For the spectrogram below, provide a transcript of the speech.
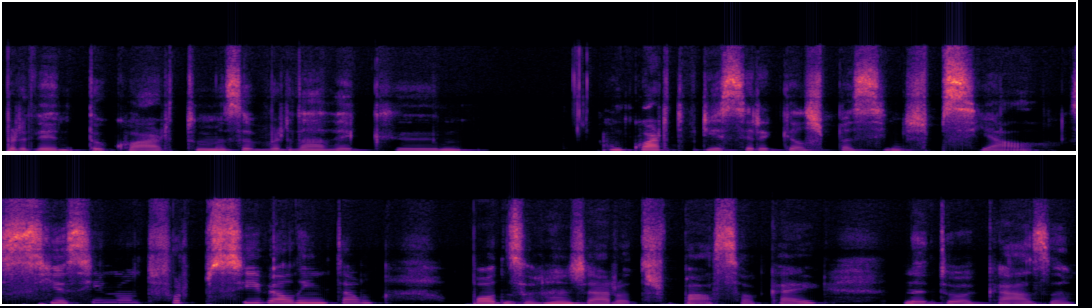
para dentro do quarto, mas a verdade é que um quarto deveria ser aquele espacinho especial. Se assim não te for possível, então podes arranjar outro espaço, ok? Na tua casa.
